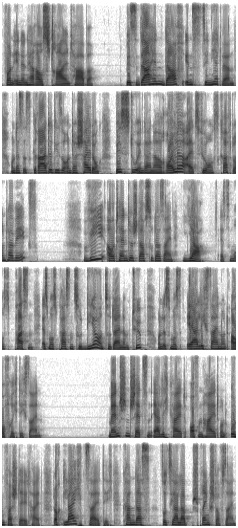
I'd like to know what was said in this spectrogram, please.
von innen herausstrahlend habe. Bis dahin darf inszeniert werden. Und das ist gerade diese Unterscheidung. Bist du in deiner Rolle als Führungskraft unterwegs? Wie authentisch darfst du da sein? Ja, es muss passen. Es muss passen zu dir und zu deinem Typ und es muss ehrlich sein und aufrichtig sein. Menschen schätzen Ehrlichkeit, Offenheit und Unverstelltheit. Doch gleichzeitig kann das sozialer Sprengstoff sein.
